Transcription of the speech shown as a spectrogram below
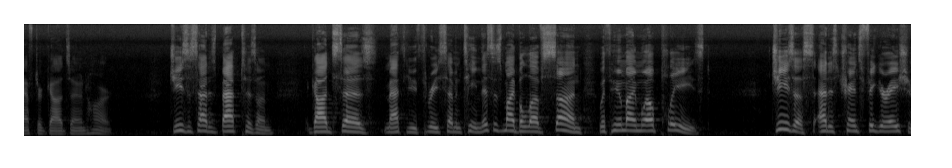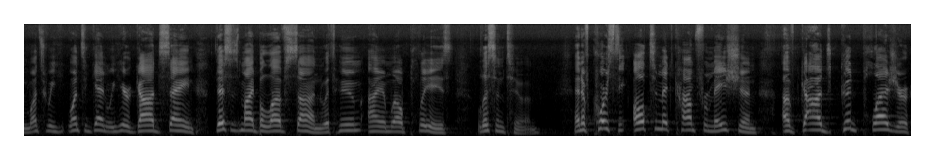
after God's own heart. Jesus at his baptism, God says, Matthew 3 17, This is my beloved Son, with whom I'm well pleased. Jesus at his transfiguration, once, we, once again, we hear God saying, This is my beloved Son, with whom I am well pleased. Listen to him. And of course, the ultimate confirmation of God's good pleasure,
